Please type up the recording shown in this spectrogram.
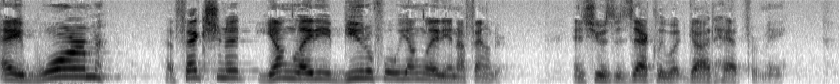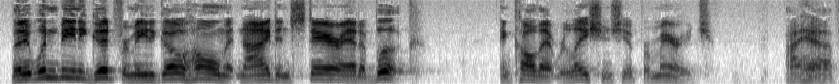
a warm, affectionate young lady, beautiful young lady, and I found her. And she was exactly what God had for me. But it wouldn't be any good for me to go home at night and stare at a book and call that relationship or marriage. I have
